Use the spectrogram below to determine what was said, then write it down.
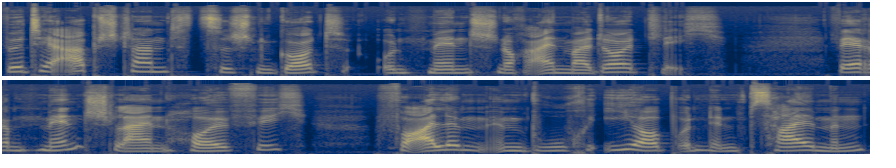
wird der Abstand zwischen Gott und Mensch noch einmal deutlich. Während Menschlein häufig, vor allem im Buch Iob und den Psalmen,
